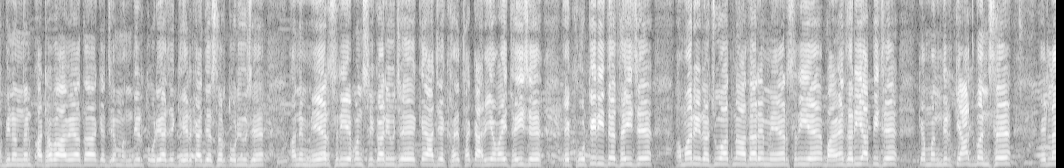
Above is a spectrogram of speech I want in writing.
અભિનંદન પાઠવવા આવ્યા હતા કે જે મંદિર તોડ્યા છે, ગેરકાયદેસર તોડ્યું છે અને મેયરશ્રીએ પણ સ્વીકાર્યું છે કે આજે કાર્યવાહી થઈ છે એ ખોટી રીતે થઈ છે. અમારી રજૂઆતના આધારે મેયરશ્રીએ બાંહેધરી આપી છે કે મંદિર ત્યાં જ બનશે. એટલે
